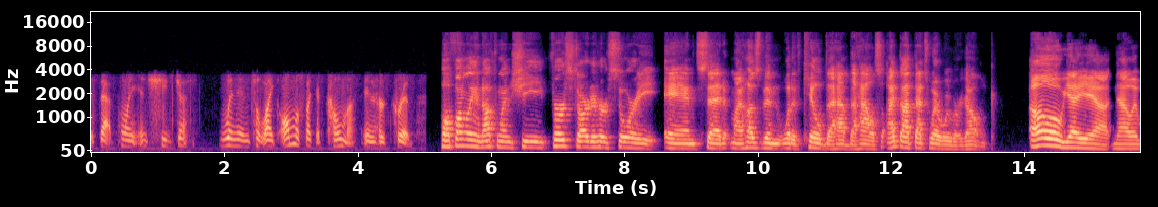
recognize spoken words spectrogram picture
at that point, and she just went into like almost like a coma in her crib. Well, funnily enough, when she first started her story and said my husband would have killed to have the house, I thought that's where we were going. Oh yeah, yeah. No, it,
